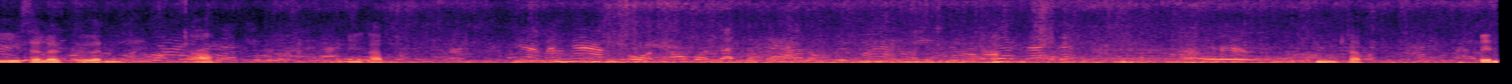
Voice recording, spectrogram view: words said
ดีซะเหลือเกินเอานี่ครับอืมครับ เป็น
